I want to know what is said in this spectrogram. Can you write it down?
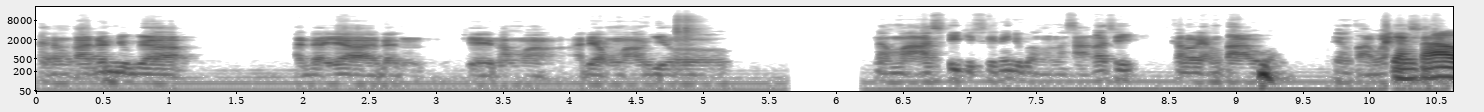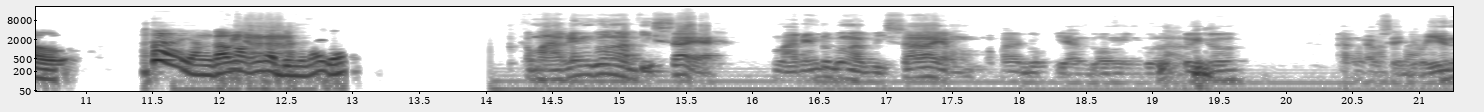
kadang-kadang juga ada ya dan kayak nama ada yang manggil nama asli di sini juga nggak masalah sih, kalau yang tahu. Yang tahu aja Yang sih. tahu. Yang mah enggak, ya aja. kemarin gue nggak bisa ya, kemarin tuh gue nggak bisa yang apa, yang 2 minggu lalu itu, eee, nggak bisa join.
